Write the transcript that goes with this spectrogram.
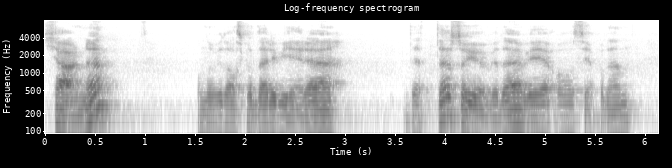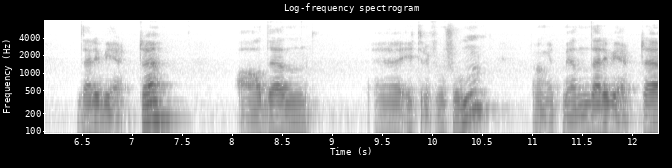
kjerne. Og når vi da skal derivere dette, så gjør vi det ved å se på den deriverte av den eh, ytre funksjonen ganget med den deriverte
